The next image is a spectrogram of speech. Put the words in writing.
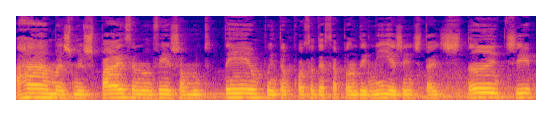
Ah, mas meus pais eu não vejo há muito tempo, então por causa dessa pandemia a gente está distante,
